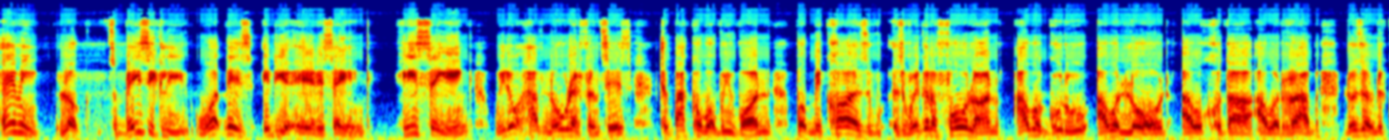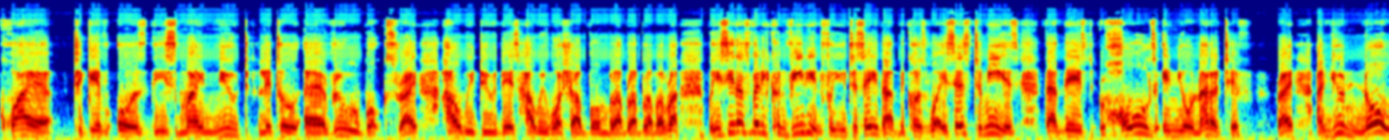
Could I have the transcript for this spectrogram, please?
Amy, look, so basically what this idiot here is saying he's saying we don't have no references to back up what we want, but because we're going to fall on our guru, our lord, our khuda, our rab, doesn't require to give us these minute little uh, rule books, right? How we do this, how we wash our bum, blah, blah, blah, blah, blah. But you see, that's very convenient for you to say that because what it says to me is that there's holes in your narrative, right? And you know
